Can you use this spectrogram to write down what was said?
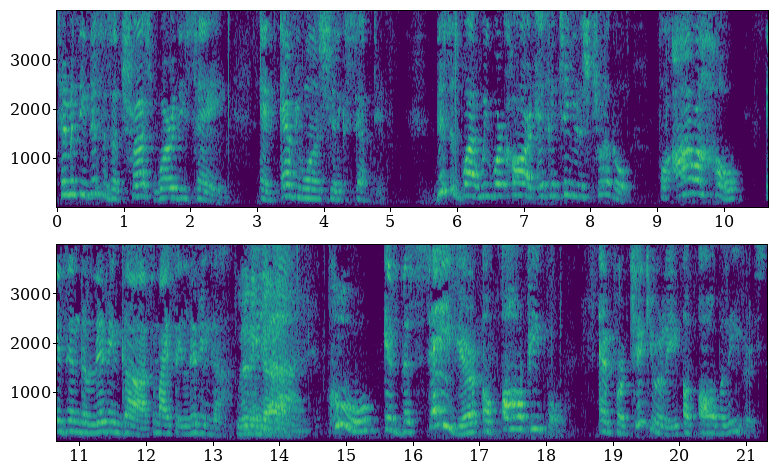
Timothy, this is a trustworthy saying, and everyone should accept it. This is why we work hard and continue to struggle, for our hope is in the living God. Somebody say, living God. Living God. Who is the Savior of all people, and particularly of all believers.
